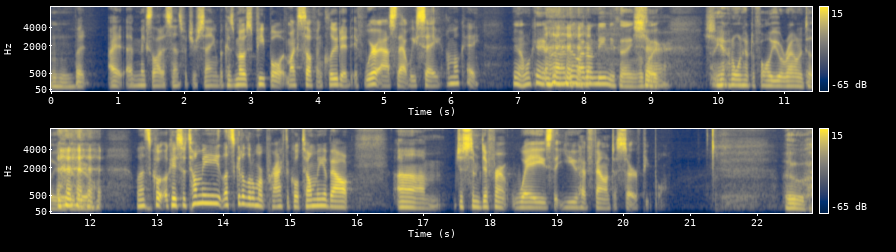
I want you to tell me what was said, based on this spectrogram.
Mm-hmm. But I, it makes a lot of sense what you're saying because most people, myself included, if we're asked that, we say, "I'm okay." Yeah, I'm okay. Uh, no, I don't need anything. It's Sure. like, yeah, I don't want to have to follow you around and tell you what to do. Well, that's cool. Okay, so tell me, let's get a little more practical. Tell me about um, just some different ways that you have found to serve people. Ooh.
